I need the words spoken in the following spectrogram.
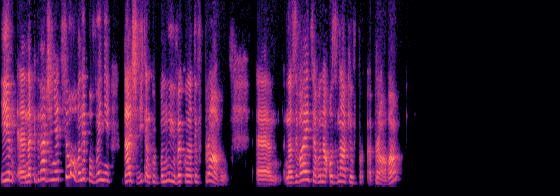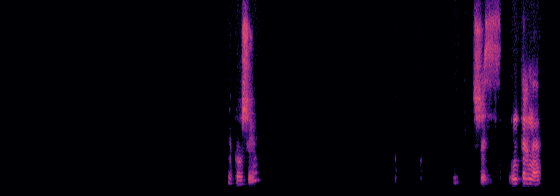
І е, на підтвердження цього вони повинні далі дітям пропоную виконати вправу. Е, називається вона ознаки права. Запрошую. Щось інтернет.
